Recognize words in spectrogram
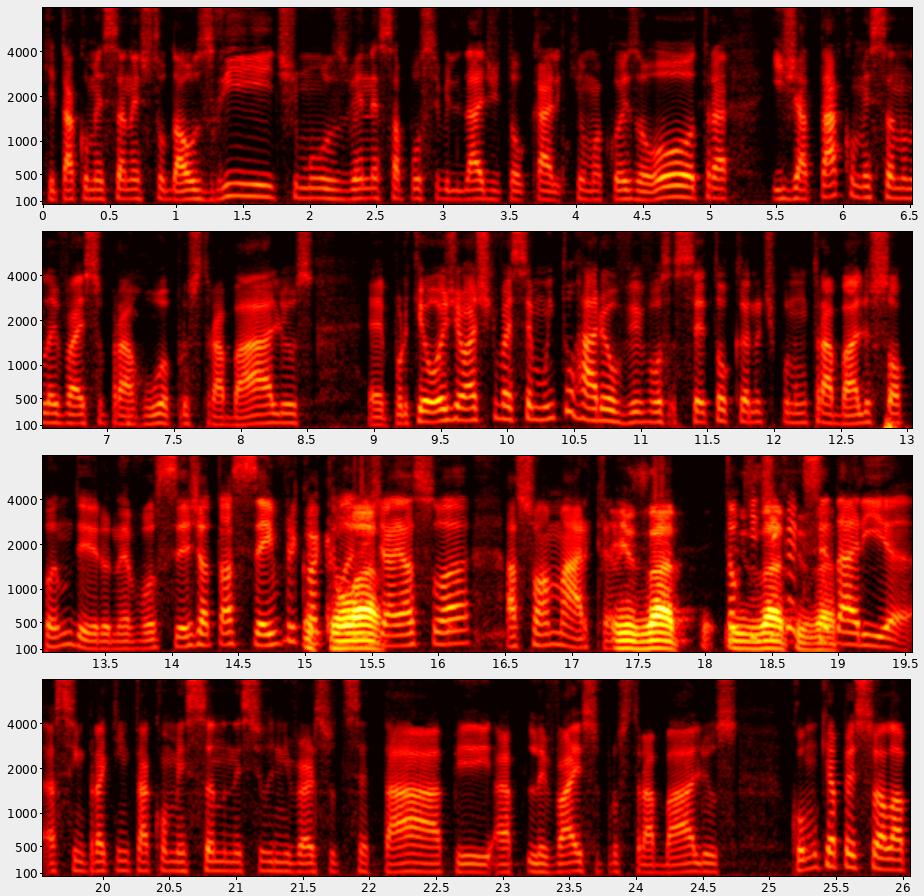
Que tá começando a estudar os ritmos, vendo essa possibilidade de tocar aqui uma coisa ou outra, e já tá começando a levar isso pra rua, pros trabalhos. É, porque hoje eu acho que vai ser muito raro eu ver você tocando, tipo, num trabalho só pandeiro, né? Você já tá sempre com aquela claro. que já é a sua, a sua marca. Né? Exato. Então, que exato, dica que você daria, assim, para quem tá começando nesse universo de setup, a levar isso pros trabalhos? Como que a pessoa, ela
